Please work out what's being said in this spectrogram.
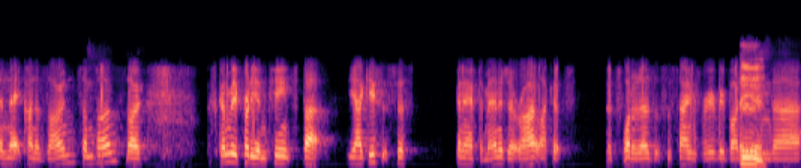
in that kind of zone sometimes. So it's going to be pretty intense. But yeah, I guess it's just going to have to manage it, right? Like it's it's what it is. It's the same for everybody, Mm. and uh,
